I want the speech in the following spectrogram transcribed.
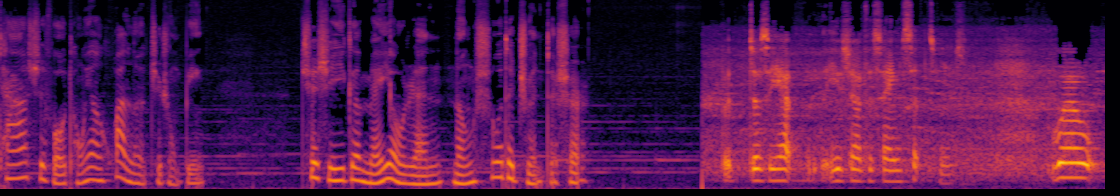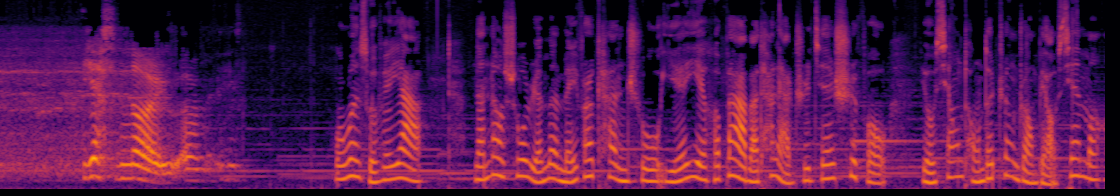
他是否同样患了这种病？却是一个没有人能说得准的事儿。But does he have used to have the same symptoms? Well, yes no. 我问索菲亚：“难道说人们没法看出爷爷和爸爸他俩之间是否有相同的症状表现吗？”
